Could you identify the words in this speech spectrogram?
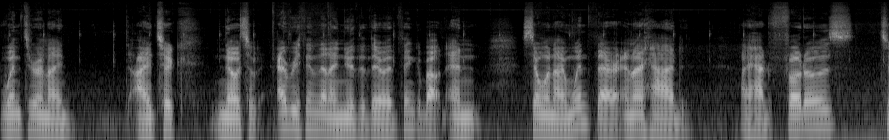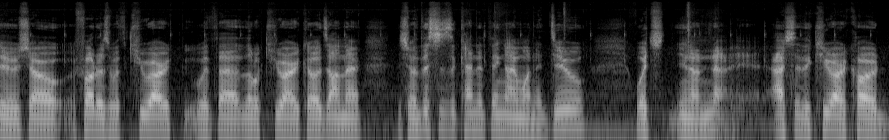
went through and I I took notes of everything that I knew that they would think about. And so when I went there and I had I had photos to show photos with QR with uh, little QR codes on there show this is the kind of thing I want to do, which you know no, actually the QR code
